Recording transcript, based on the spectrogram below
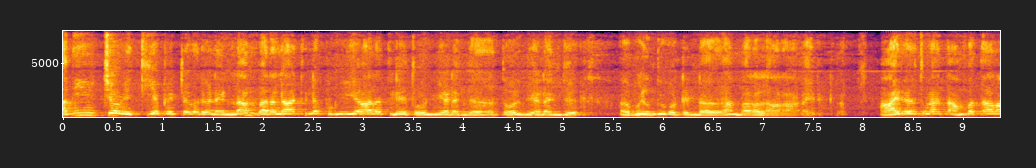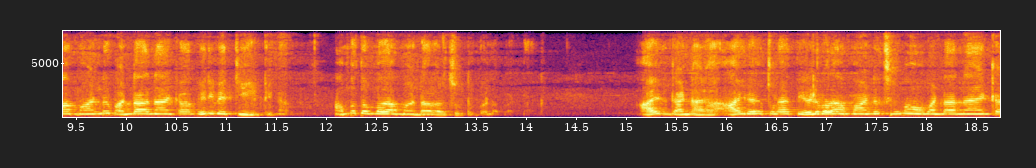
அதி உச்ச வெற்றியை பெற்றவர்கள் எல்லாம் வரலாற்றில் குறுகிய காலத்திலே தோல்வியடைஞ்ச தோல்வியடைஞ்சு விழுந்து வீழ்ந்து கொண்டிருந்ததுதான் வரலாறாக இருக்கிறது. ஆயிரத்தி தொள்ளாயிரத்தி ஐம்பத்தாறாம் ஆண்டு பண்டாரநாயக்கா பெரிய வெற்றி ஈட்டினார். ஐம்பத்தொன்பதாம் ஆண்டு அவர் சுட்டுக் கொள்ளப்பட்டார் ஆயிரத்தி ஆயிரத்தி தொள்ளாயிரத்தி எழுபதாம் ஆண்டு சினிமா பண்டாரநாயக்கா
